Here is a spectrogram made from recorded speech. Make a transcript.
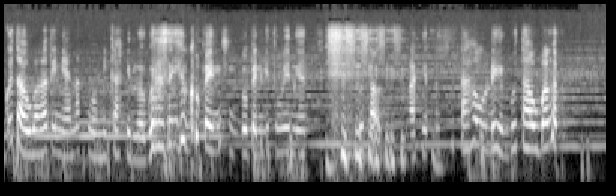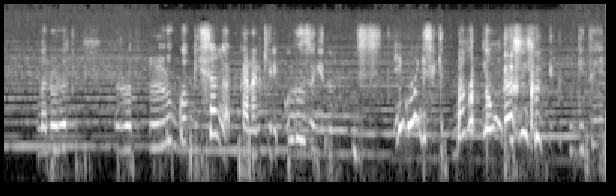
gue tahu banget ini anak belum nikah gitu loh. Gue rasanya gue pengen gue pengen gituin kan. Gue tahu terakhir tahu deh, gue tahu banget. Menurut menurut lu gue bisa nggak kanan kiri gue langsung gitu. Ini gue lagi sakit banget lo nggak gue gitu gituin.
